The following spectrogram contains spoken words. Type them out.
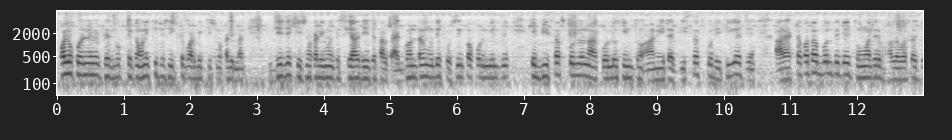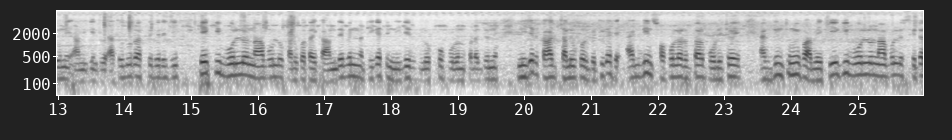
ফলো করে নেবে ফেসবুক থেকে অনেক কিছু শিখতে পারবে কৃষ্ণ কালিমার যে যে কৃষ্ণ কালিমাকে শেয়ার দিয়েছে, তার এক ঘণ্টার মধ্যে খুশির কাপড় মিলবে। কে বিশ্বাস করল না করল কিন্তু আমি এটা বিশ্বাস করি, ঠিক আছে? আর একটা কথা বলতে চাই, তোমাদের ভালোবাসার জন্য আমি কিন্তু এত দূর আসতে পেরেছি। কে কি বলল না বলল কারও কথায় কান দেবেন না, ঠিক আছে? নিজের লক্ষ্য পূরণ করার জন্য নিজের কাজ চালু করবে, ঠিক আছে? একদিন সফলতার পরিচয়, একদিন তুমি পাবে। কে কি বলল না বলল সেটা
